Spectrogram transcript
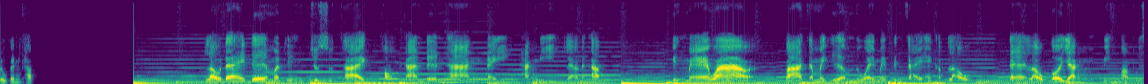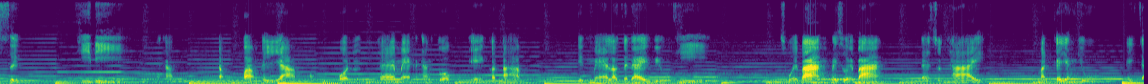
ดูกันครับ เราได้เดินมาถึงจุดสุดท้ายของการเดินทางในครั้งนี้แล้วนะครับ ถึงแม้ว่าฟ้าจะไม่เอื้ออำนวยไม่เป็นใจให้กับเรา แต่เราก็ยังมีความรู้สึกที่ดีนะครับ กับความพยายามของทุกคน และแม้กระทั่งตัวผมเองก็ตาม ถึงแม้เราจะได้วิวที่สวยบ้างไม่สวยบ้าง แต่สุดท้ายมันก็ยังอยู่ในใจ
